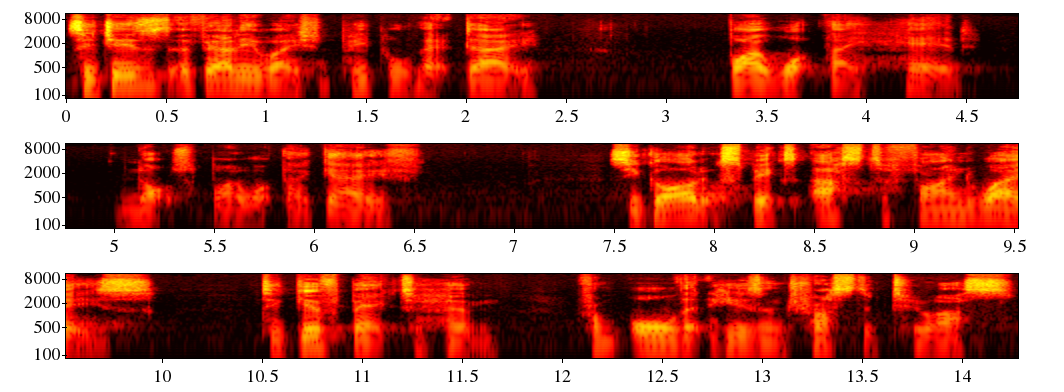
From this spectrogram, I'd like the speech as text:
See, Jesus evaluated people that day by what they had, not by what they gave. See, God expects us to find ways to give back to Him from all that He has entrusted to us,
